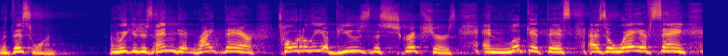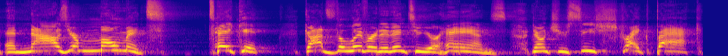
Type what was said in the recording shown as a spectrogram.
with this one. And we could just end it right there, totally abuse the scriptures, and look at this as a way of saying, and now's your moment. Take it. God's delivered it into your hands. Don't you see? Strike back,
